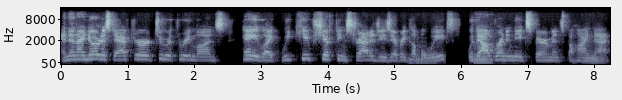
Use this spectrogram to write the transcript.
And then I noticed after two or three months, hey, like we keep shifting strategies every couple mm-hmm. weeks without mm-hmm. running the experiments behind that.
